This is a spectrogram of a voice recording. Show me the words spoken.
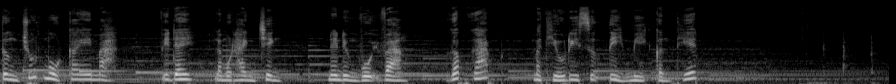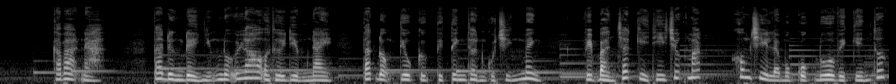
Từng chút một các em à vì đây là một hành trình, nên đừng vội vàng, gấp gáp mà thiếu đi sự tỉ mỉ cần thiết. Các bạn à ta đừng để những nỗi lo ở thời điểm này tác động tiêu cực tới tinh thần của chính mình, vì bản chất kỳ thi trước mắt không chỉ là một cuộc đua về kiến thức,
